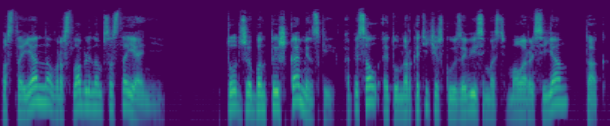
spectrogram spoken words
постоянно в расслабленном состоянии, тот же Бантыш Каменский описал эту наркотическую зависимость малороссиян так.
